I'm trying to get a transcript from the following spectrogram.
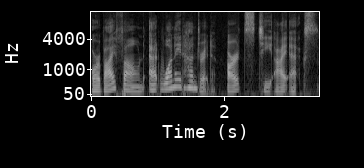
or by phone at 1 800 ARTS TIX.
